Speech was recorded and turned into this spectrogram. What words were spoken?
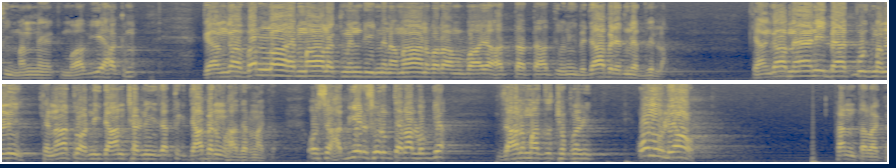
سی، مننے کہ معاویہ حکم۔ کہ انگا، واللہ مالک من دی من امان ولا مبایا حتی تاتونی بجابر ابن عبداللہ۔ کہ انگا، میں نہیں بیت پوچھ مننی کہ نہ تو ارنی جان چھڑنی جب تک جابر ہوں حاضر نہ کر۔ اور صحابی رسول بچارہ لگ گیا ظالمہ تو چھپنی انہوں لیاؤ۔ فن طلق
